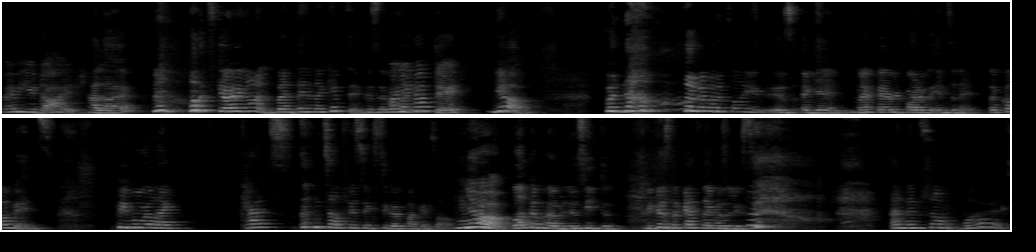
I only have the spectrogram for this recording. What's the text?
Baby, you died. "Hello, what's going on?" But then they kept him because they were Are like, you not dead? "Yeah." But now what I want to tell you is again my favorite part of the internet: the comments. People were like, "Cats tell physics to go fuck itself." Yeah. Welcome home, Lucy too, because the cat's name was Lucy. and then some what?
